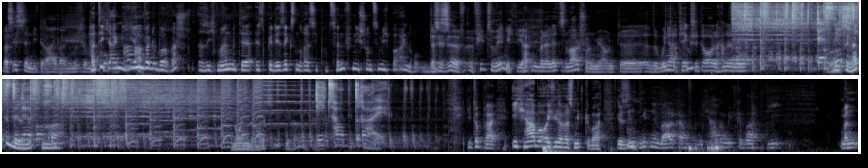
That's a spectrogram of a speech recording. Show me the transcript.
Was ist denn die drei? Weil wir müssen mal Hat dich gucken. eigentlich Ah, irgendwann überrascht? Also, ich meine, mit der SPD 36 Prozent finde ich schon ziemlich beeindruckend. Das ist äh, viel zu wenig. Die hatten bei der letzten Wahl schon mehr. Und äh, The Winner takes it all, Hannelo. Das Wie viel hatte die denn der letztes Mal? Woche. 39? Wie war das? Die Top 3. Die Top 3. Ich habe euch wieder was mitgebracht. Wir sind mitten im Wahlkampf und ich habe mitgebracht, die. Man,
